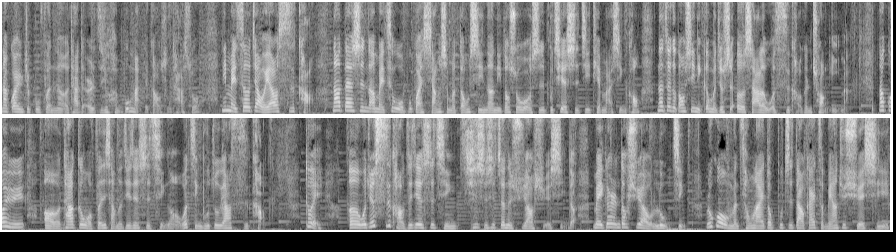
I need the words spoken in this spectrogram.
那关于这部分呢，他的儿子就很不满的告诉他说：“你每次都叫我要思考，那但是呢，每次我不管想什么东西呢，你都说我是不切实际、天马行空。那这个东西你根本就是扼杀了我思考跟创意嘛。”那关于呃他跟我分享的这件事情哦，我禁不住要思考，对。呃，我觉得思考这件事情其实是真的需要学习的。每个人都需要有路径。如果我们从来都不知道该怎么样去学习，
